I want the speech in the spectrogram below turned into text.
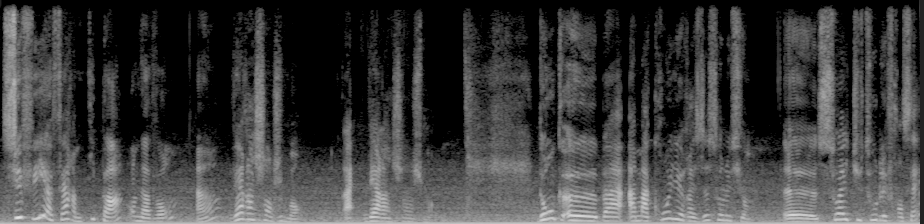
suffit à faire un petit pas en avant hein, vers un changement. vers un changement. Donc, euh, bah, à Macron, il reste deux solutions. Euh, soit il tue les Français,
